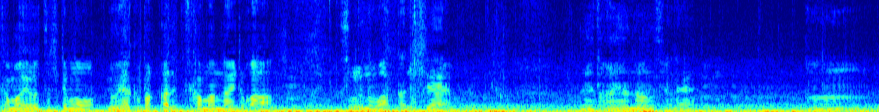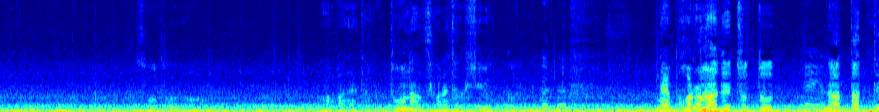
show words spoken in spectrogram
捕まえようとしても予約ばっかで捕まんないとかそういうのもあったりしてね大変なんですよね。うん。そうそうそう。なんかねどうなんですかねタクシー。業界ねコロナでちょっとねなったって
